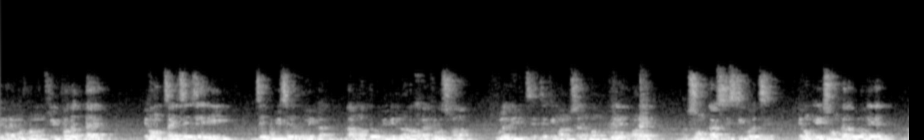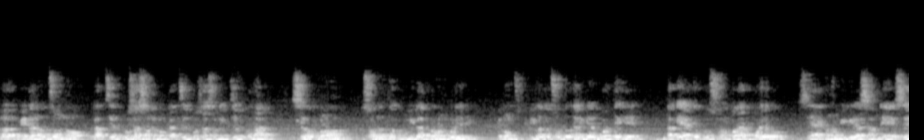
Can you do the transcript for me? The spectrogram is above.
এখানে মুখ্যমন্ত্রীর পদত্যাগ, এবং চাইছে যে এই যে পুলিশের ভূমিকা, তার মধ্যেও বিভিন্ন রকমের প্রশ্ন তুলে দিয়েছে যেটি মানুষের মধ্যে অনেক শঙ্কার সৃষ্টি করেছে। এবং এই সংখ্যাগুলোকে মেটানোর জন্য রাজ্যের প্রশাসন এবং রাজ্যের প্রশাসনিক যে প্রধান, সেও কোনো সদর্থক ভূমিকা গ্রহণ করেনি। এবং বিগত চোদ্দ তারিখের পর থেকে তাকে এত প্রশ্ন করার পরেও সে এখনও মিডিয়ার সামনে এসে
